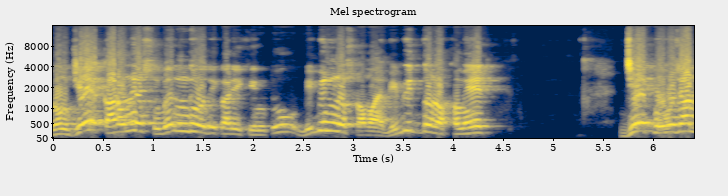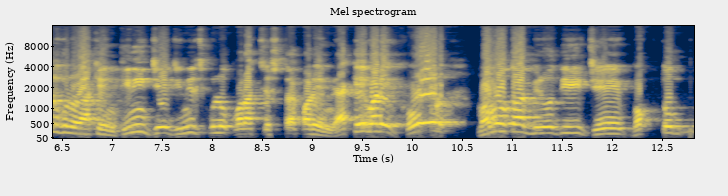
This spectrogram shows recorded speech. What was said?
এবং যে কারণে শুভেন্দু অধিকারী কিন্তু বিভিন্ন সময় বিভিন্ন রকমের যে প্রপোজালগুলো রাখেন, তিনি যে জিনিসগুলো করার চেষ্টা করেন, একেবারে ঘোর মমতা বিরোধী যে বক্তব্য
